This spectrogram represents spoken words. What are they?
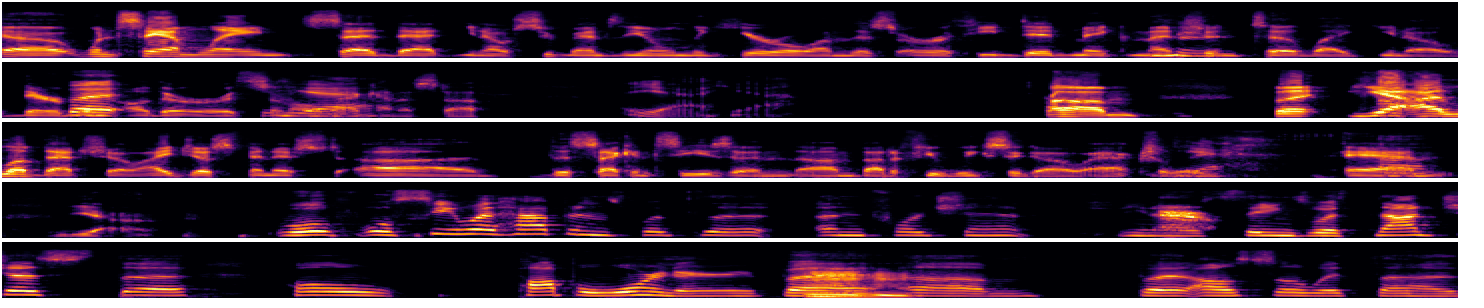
uh when Sam Lane said that you know Superman's the only hero on this earth, he did make mention to like you know there have Mm-hmm. But- been other Earths and all that kind of stuff. yeah yeah Um, but yeah, I love that show. I just finished uh the second season um, about a few weeks ago actually, yeah and yeah, we'll we'll see what happens with the unfortunate you know Yeah. things with not just the whole papa warner but Mhm. um but also with uh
